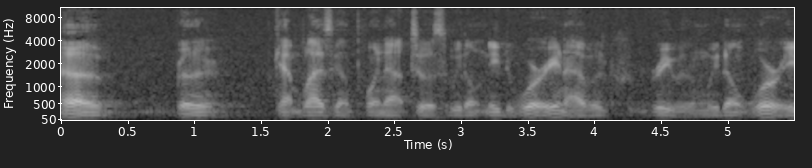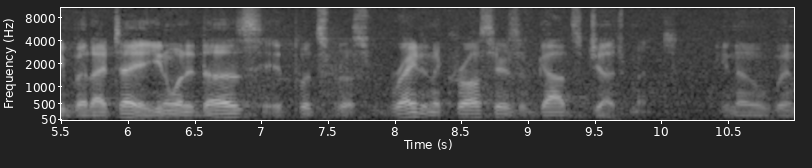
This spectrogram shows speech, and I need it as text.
uh, Brother Captain Bly is going to point out to us we don't need to worry, and I would agree with him. We don't worry, but I tell you, you know what it does? It puts us right in the crosshairs of God's judgment. You know, when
